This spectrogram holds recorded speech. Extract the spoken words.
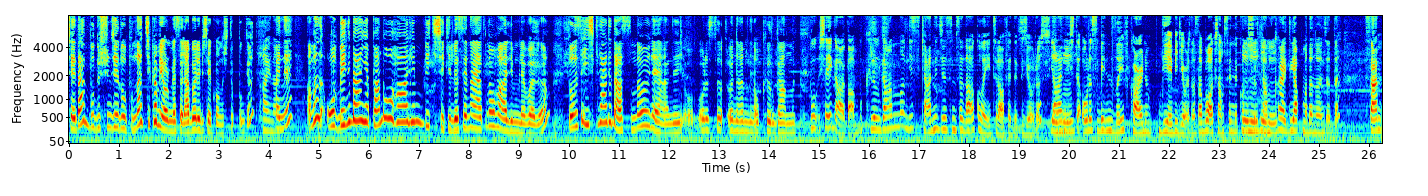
şeyden bu düşünce loopundan çıkamıyorum mesela böyle bir şey konuştuk bugün. Aynen. Hani ama o beni ben yapan da o halim bir şekilde senin hayatında o halimle varım. Dolayısıyla ilişkilerde de aslında öyle yani. Orası önemli o kırılganlık. Bu şey galiba bu kırılganlığı biz kendi cinsimize daha kolay itiraf edebiliyoruz. Yani Hı hı. işte orası benim zayıf karnım diyebiliyoruz. Mesela bu akşam seninle konuşurken Hı hı hı. bu kaydı yapmadan önce de sen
